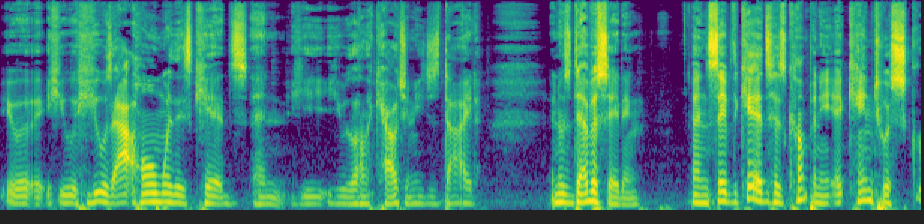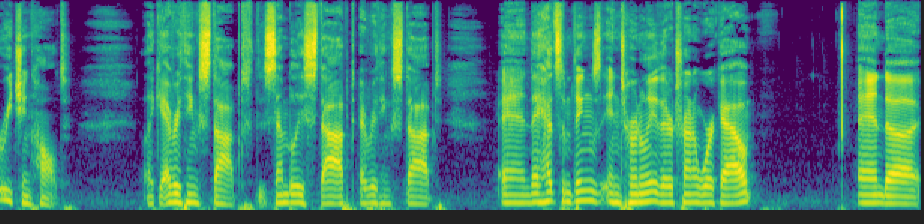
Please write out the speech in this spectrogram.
He, he, he was at home with his kids and he, he was on the couch and he just died. And it was devastating. And Save the Kids, his company, it came to a screeching halt. Like everything stopped. The assembly stopped, everything stopped and they had some things internally they're trying to work out. And uh,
